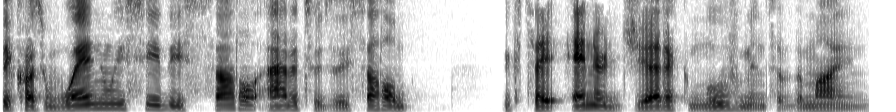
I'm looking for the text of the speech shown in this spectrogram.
Because when we see these subtle attitudes, these subtle, we could say, energetic movements of the mind,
